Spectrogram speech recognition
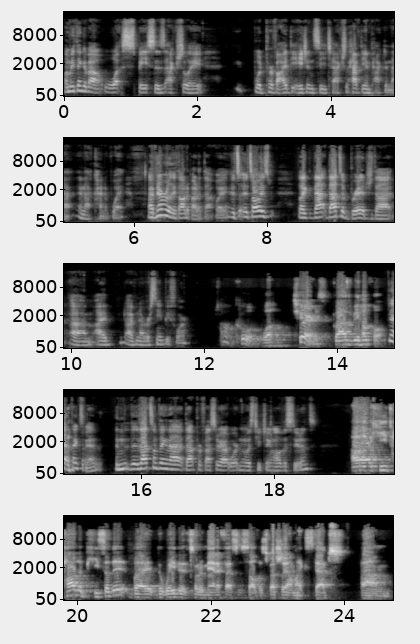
let me think about what spaces actually would provide the agency to actually have the impact in that in that kind of way. I've never really thought about it that way. It's it's always like that. That's a bridge that um, I I've never seen before. Oh, cool. Well, cheers. Glad to be helpful. Yeah, thanks, man. And that's something that that professor at Wharton was teaching all of his students. Uh, he taught a piece of it, but the way that it sort of manifests itself, especially on like steps um,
